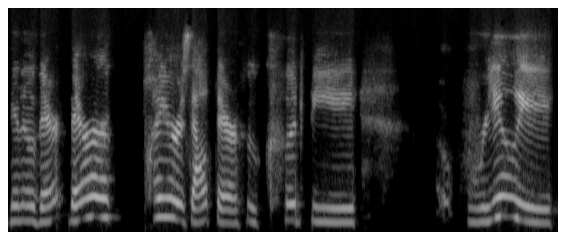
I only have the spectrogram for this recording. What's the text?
you know there there are players out there who could be really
